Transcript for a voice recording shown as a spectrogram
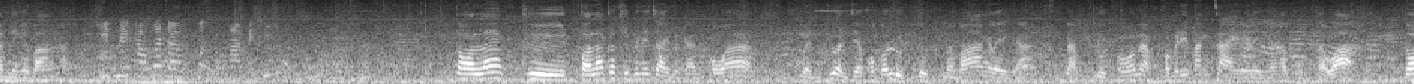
มๆอะไรเงี้ยบ้างครับ คิดไหมคะว่าจะเปิดออกมาเป็นที่ชมตอนแรกคือตอนแรกก็คิดไว้ในใจเหมือนกัน เพราะว่า เหมือนพี่หวานเจี๊ยบเขาก็หลุดหลุดมาบ้างอะไรอย่างเงี้ยแบบหลุดเพราะว่าแบบเขาไม่ได้ตั้งใจอะไรอย่างเงี้ยครับผมแต่ว่าก็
